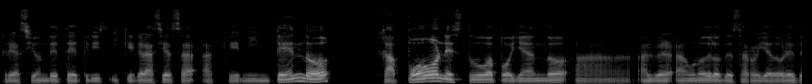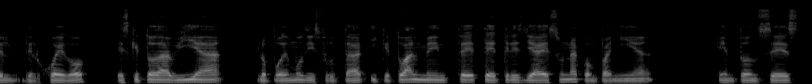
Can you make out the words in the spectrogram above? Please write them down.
creación de Tetris, y que gracias a que Nintendo Japón estuvo apoyando a, a uno de los desarrolladores del, juego, es que todavía lo podemos disfrutar y que actualmente Tetris ya es una compañía. Entonces,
